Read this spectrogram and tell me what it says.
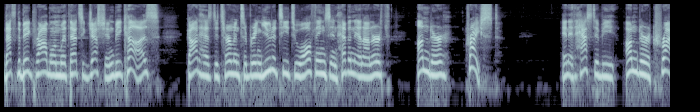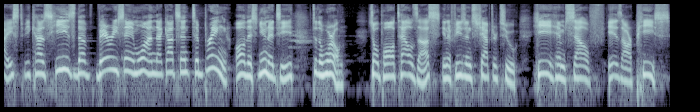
That's the big problem with that suggestion because God has determined to bring unity to all things in heaven and on earth under Christ. And it has to be under Christ because he's the very same one that God sent to bring all this unity to the world. So Paul tells us in Ephesians chapter 2, he himself is our peace,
